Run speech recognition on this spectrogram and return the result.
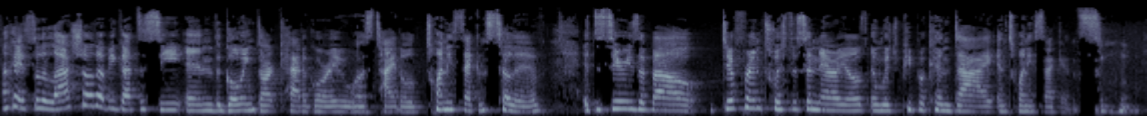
Okay, so the last show that we got to see in the Going Dark category was titled 20 Seconds to Live. It's a series about different twisted scenarios in which people can die in 20 seconds.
